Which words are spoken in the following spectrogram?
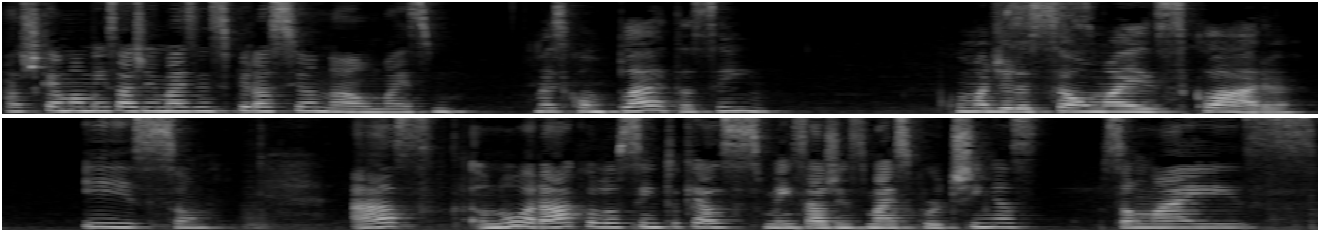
acho que é uma mensagem mais inspiracional, mais mais completa, assim, com uma direção mais clara. Isso. As, no oráculo eu sinto que as mensagens mais curtinhas são mais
